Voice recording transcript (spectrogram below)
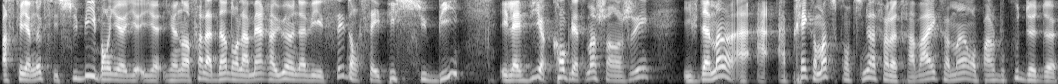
parce qu'il y en a que c'est subi, bon, il y, a, un enfant là-dedans dont la mère a eu un AVC, donc ça a été subi et la vie a complètement changé. évidemment, après, comment tu continues à faire le travail? Comment on parle beaucoup de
